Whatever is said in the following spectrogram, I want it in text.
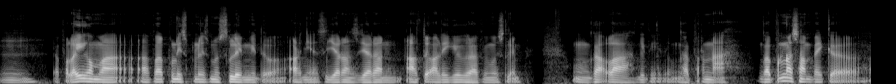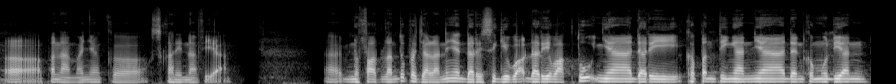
Hmm. Apalagi sama apa penulis-penulis Muslim gitu, artinya sejarah-sejarah atau ahli geografi Muslim. Enggak lah gitu, enggak pernah, enggak pernah sampai ke eh, apa namanya ke Skandinavia. Eh, Ibnu Fadlan tuh perjalanannya dari segi wa- dari waktunya, dari kepentingannya dan kemudian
